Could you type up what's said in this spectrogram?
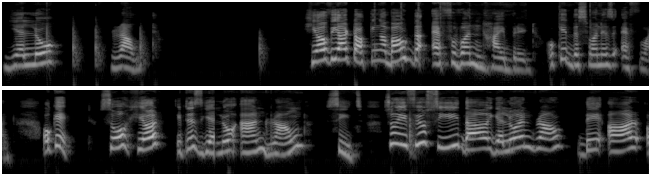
yellow round. Here we are talking about the F1 hybrid. Okay, this one is F1. Okay, so here it is yellow and round seeds. So if you see the yellow and brown, they are a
